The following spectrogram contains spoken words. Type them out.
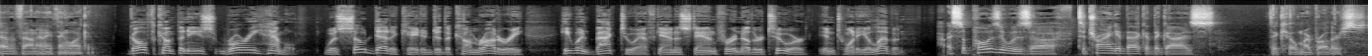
I haven't found anything like it. Golf Company's Rory Hamill was so dedicated to the camaraderie, he went back to Afghanistan for another tour in 2011. I suppose it was uh, to try and get back at the guys that killed my brothers.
